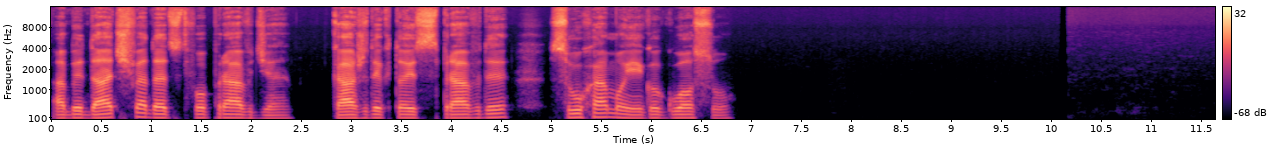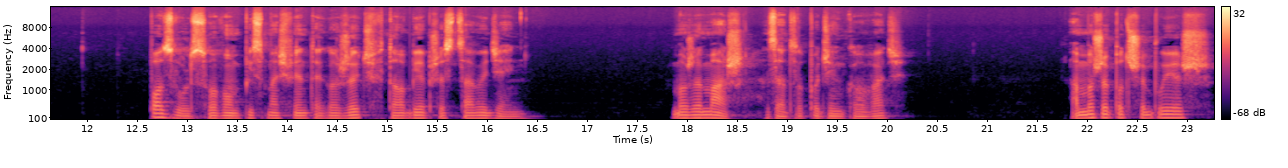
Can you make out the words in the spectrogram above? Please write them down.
aby dać świadectwo prawdzie. Każdy, kto jest z prawdy, słucha mojego głosu. Pozwól słowom Pisma Świętego żyć w Tobie przez cały dzień. Może masz za co podziękować, a może potrzebujesz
